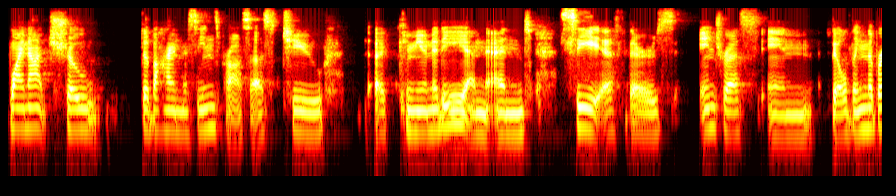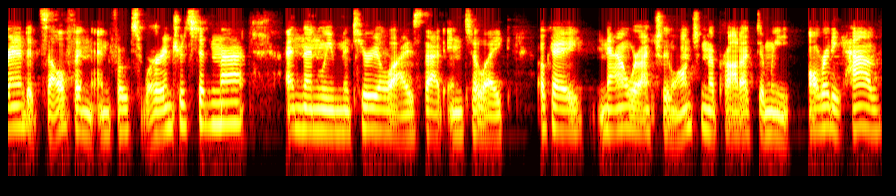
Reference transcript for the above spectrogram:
why not show the behind the scenes process to a community and and see if there's interest in building the brand itself and, and folks were interested in that. And then we materialized that into like okay now we're actually launching the product and we already have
